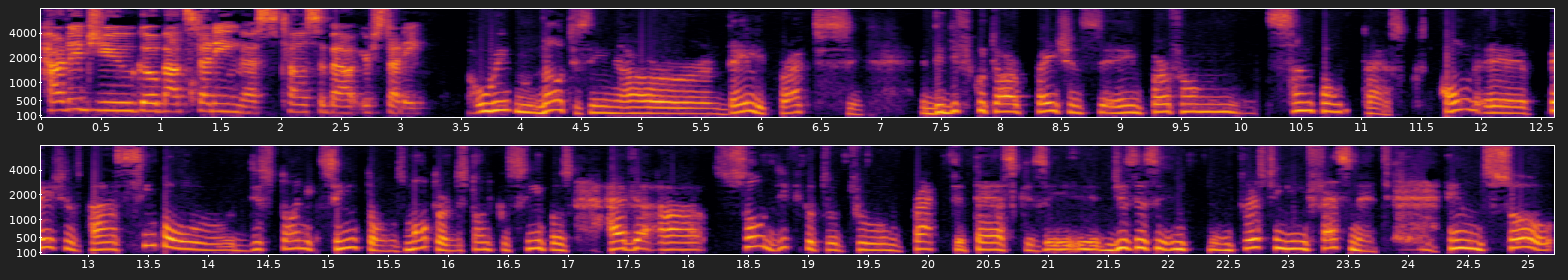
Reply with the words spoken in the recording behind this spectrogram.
How did you go about studying this? Tell us about your study. We notice in our daily practice the difficulty are patients in perform simple tasks. All uh, patients have simple dystonic symptoms, motor dystonic symptoms, have uh, so difficult to, to practice tasks. This is interesting and fascinating. And so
